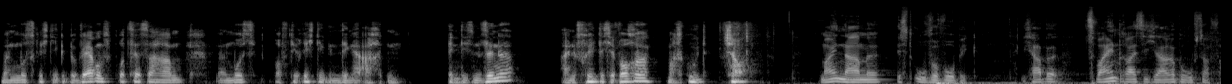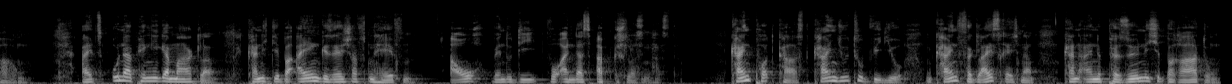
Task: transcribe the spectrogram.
man muss richtige Bewerbungsprozesse haben, man muss auf die richtigen Dinge achten. In diesem Sinne, eine friedliche Woche, mach's gut, ciao. Mein Name ist Uwe Wobig. Ich habe 32 Jahre Berufserfahrung. Als unabhängiger Makler kann ich dir bei allen Gesellschaften helfen, auch wenn du die woanders abgeschlossen hast. Kein Podcast, kein YouTube-Video und kein Vergleichsrechner kann eine persönliche Beratung,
